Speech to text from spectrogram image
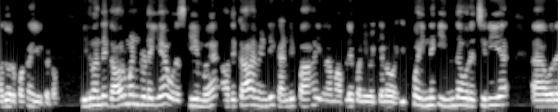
அது ஒரு பக்கம் இருக்கட்டும். இது வந்து கவர்மெண்ட்டுடைய ஒரு ஸ்கீமு அதுக்காக வேண்டி கண்டிப்பாக இது நம்ம அப்ளை பண்ணி வைக்கணும். இப்போ இன்னைக்கு இந்த ஒரு சிறிய ஒரு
